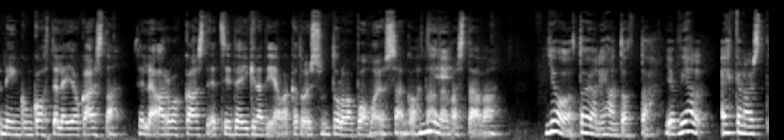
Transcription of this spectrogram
niin kuin kohtelee jokaista sille arvokkaasti, että siitä ei ikinä tiedä, vaikka tulisi sun tuleva pomo jossain kohtaa niin. tai vastaavaa. Joo, toi on ihan totta. Ja vielä ehkä noista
